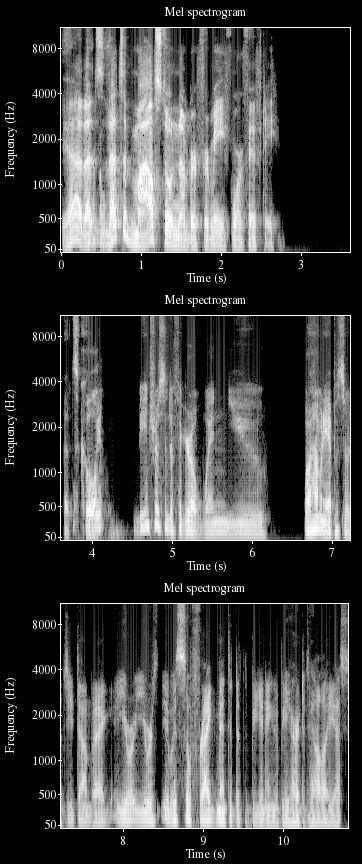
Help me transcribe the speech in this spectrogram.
Yeah, that's that's a milestone number for me, 450. That's cool. It'd be interesting to figure out when you well how many episodes you've done, but I, you were you were it was so fragmented at the beginning, it'd be hard to tell, I guess.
